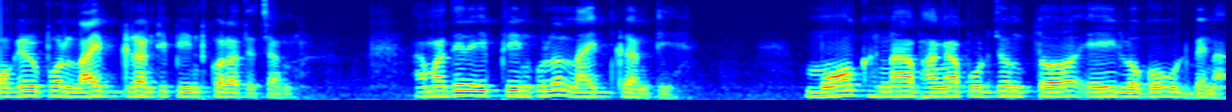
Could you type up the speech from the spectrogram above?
মগের উপর লাইভ গ্রান্টি প্রিন্ট করাতে চান, আমাদের এই প্রিন্টগুলো লাইভ গ্রান্টি মগ না ভাঙা পর্যন্ত এই লোগো উঠবে না।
